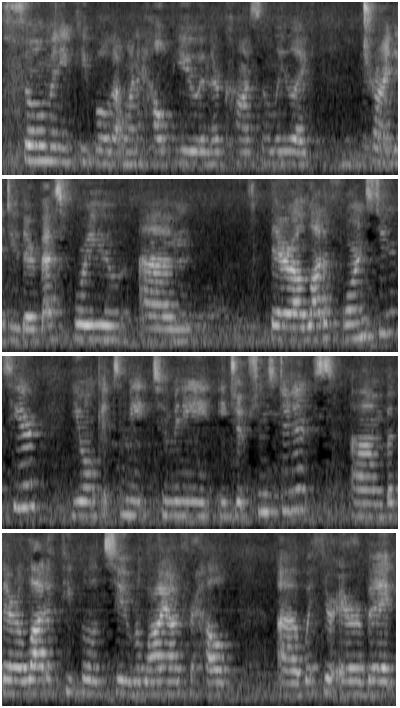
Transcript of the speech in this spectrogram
so many people that want to help you, and they're constantly like trying to do their best for you. Um, there are a lot of foreign students here. You won't get to meet too many Egyptian students, um, but there are a lot of people to rely on for help uh, with your Arabic,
